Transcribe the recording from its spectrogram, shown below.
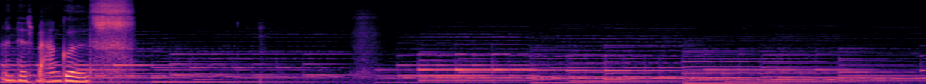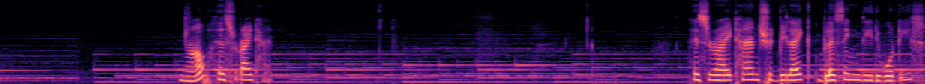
and his bangles. Now his right hand. His right hand should be like blessing the devotees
